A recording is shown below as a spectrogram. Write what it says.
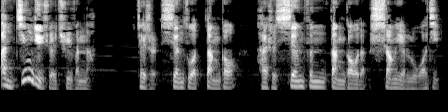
按经济学区分呢，这是先做蛋糕还是先分蛋糕的商业逻辑。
